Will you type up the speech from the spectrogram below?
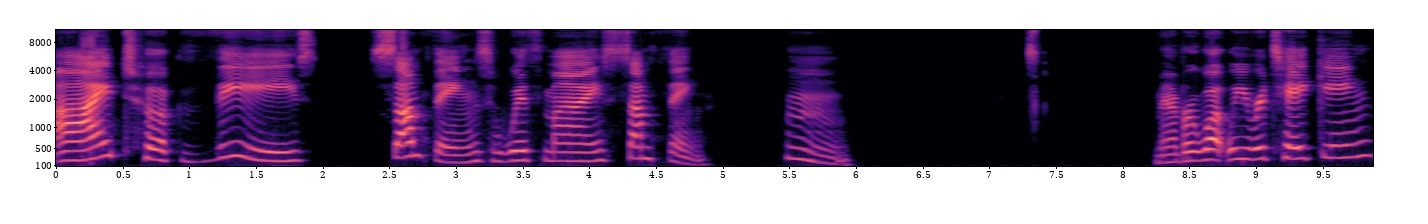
I took these somethings with my something. Hmm. Remember what we were taking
